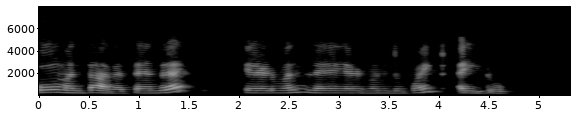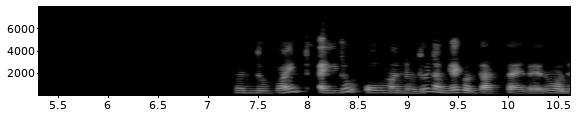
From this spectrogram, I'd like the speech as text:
ಓಮ್ ಅಂತ ಆಗತ್ತೆ. ಅಂದ್ರೆ ಎರಡು ಒಂದ್ಲೆ ಎರಡು ಒಂದು ಪಾಯಿಂಟ್ ಐದು. ಒಂದು ಪಾಯಿಂಟ್ ಐದು ಓಮ್ ಅನ್ನೋದು ನಮ್ಗೆ ಗೊತ್ತಾಗ್ತಾ ಇದೆ ರೋಧ.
